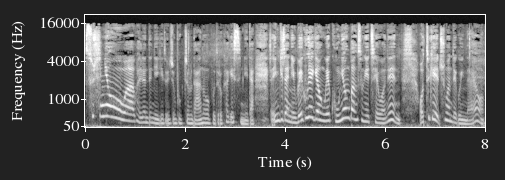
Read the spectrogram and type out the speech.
수신료와 관련된 얘기도 좀 복적으로 나눠보도록 하겠습니다. 자, 임 기자님, 외국의 경우에 공영방송의 재원은 어떻게 충원되고 있나요?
